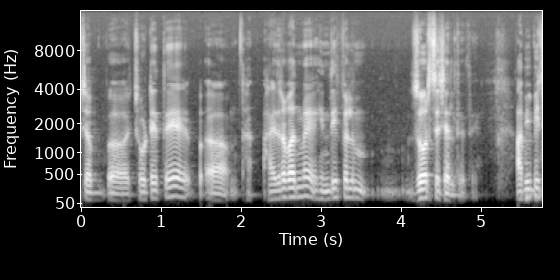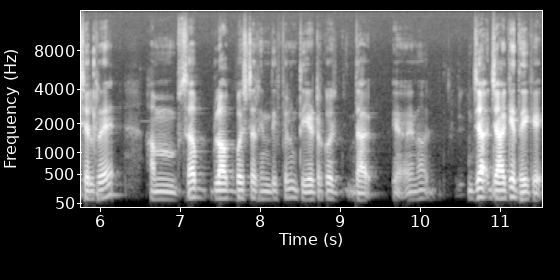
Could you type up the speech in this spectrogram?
जब छोटे थे हैदराबाद में हिंदी फिल्म ज़ोर से चलते थे। अभी भी चल रहे हम सब ब्लॉकबस्टर हिंदी फ़िल्म थिएटर को यू नो जा जाके देखे।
